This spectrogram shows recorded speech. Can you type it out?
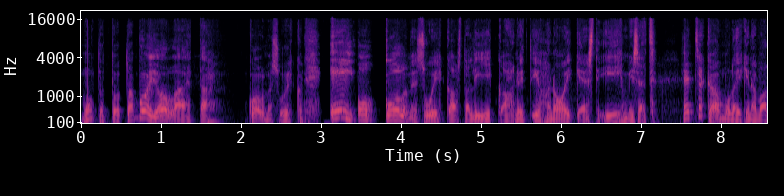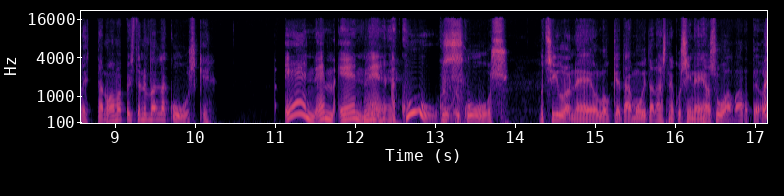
mutta tota, voi olla, että kolme suihkausta. Ei ole kolme suihkausta liikaa, nyt ihan oikeasti ihmiset. Et säkään mulle ikinä valittanut, oon mä pistänyt välillä kuuskin. En, en, en, en. Niin. Äh, kuusi. Ku, kuusi. Mutta silloin ei ollut ketään muita läsnä kuin sinne ihan sua varten.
